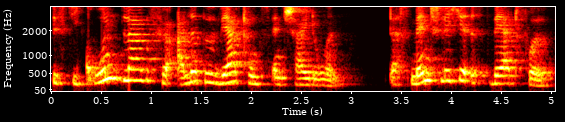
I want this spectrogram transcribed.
ist die Grundlage für alle Bewertungsentscheidungen. Das Menschliche ist wertvoll.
